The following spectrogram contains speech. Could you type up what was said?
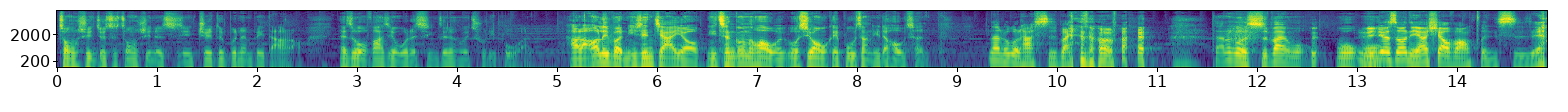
重训就是重训的时间，绝对不能被打扰。但是我发现我的事情真的会处理不完。好了，Oliver，你先加油。你成功的话，我我希望我可以步上你的后尘。那如果他失败怎么办？他如果失败，我我你就说你要效仿粉丝这样。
